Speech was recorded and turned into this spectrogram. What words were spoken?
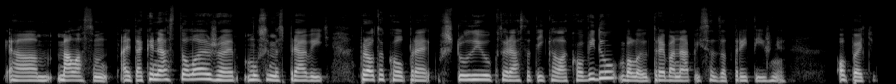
mala som aj také na stole, že musíme spraviť protokol pre štúdiu, ktorá sa týkala covidu, bolo ju treba napísať za 3 týždne opäť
